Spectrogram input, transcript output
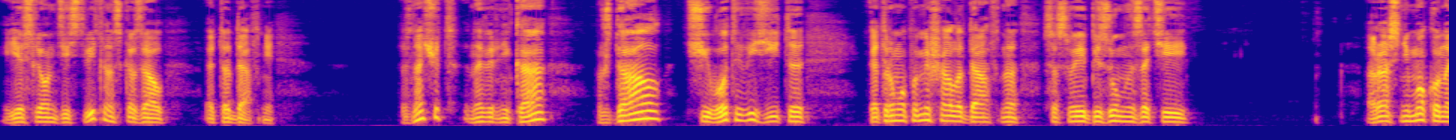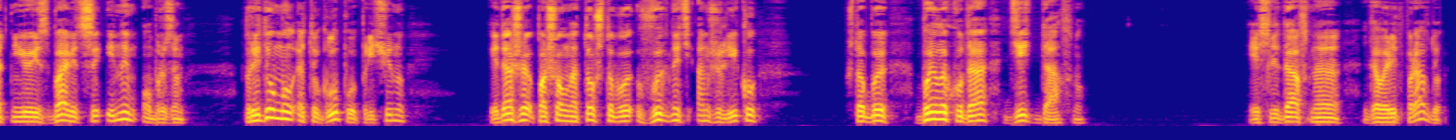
Если он действительно сказал это Дафне, значит, наверняка ждал чего-то визита, которому помешала Дафна со своей безумной затеей. Раз не мог он от нее избавиться иным образом, придумал эту глупую причину и даже пошел на то, чтобы выгнать Анжелику, чтобы было куда деть Дафну. Если Дафна говорит правду,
